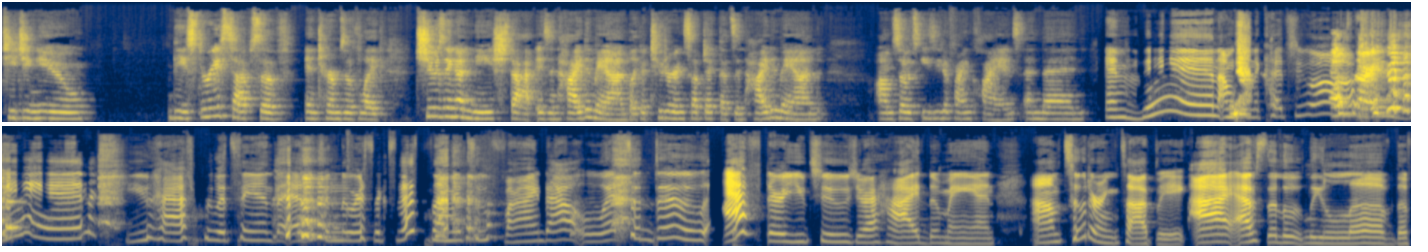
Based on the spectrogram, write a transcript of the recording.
teaching you these three steps of in terms of like choosing a niche that is in high demand like a tutoring subject that's in high demand. Um, so it's easy to find clients. And then and then i'm going to cut you off. oh, sorry. and then you have to attend the edupreneur success summit to find out what to do after you choose your high demand um, tutoring topic. I absolutely love the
